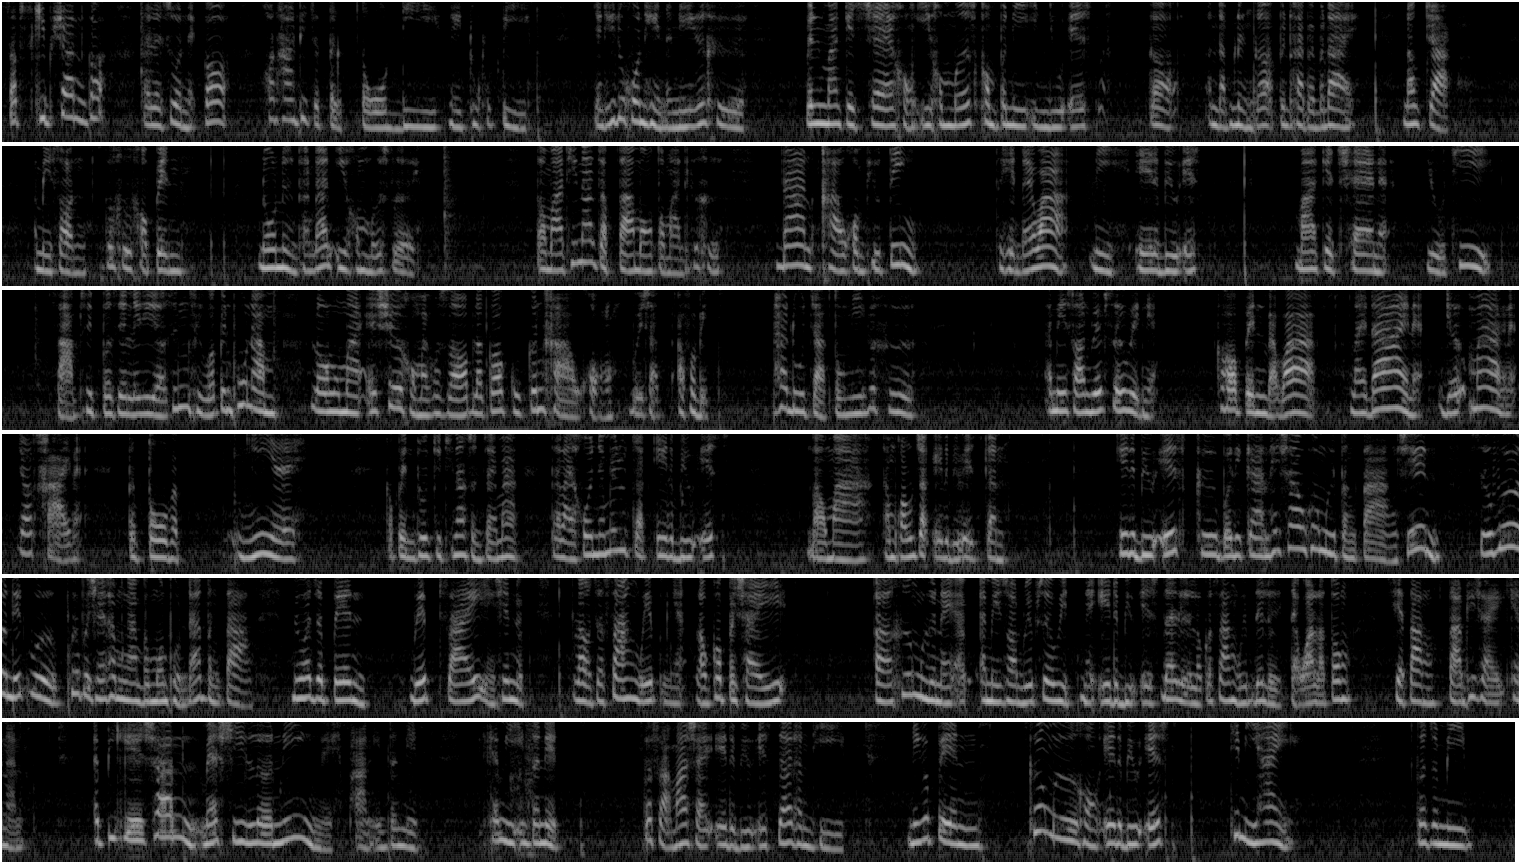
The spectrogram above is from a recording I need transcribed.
subscription ก็หลาย ๆ ส่วนเนี่ย ก็ค่อนข้างที่จะเติบโตดีในทุก ๆ ปี อย่างที่ทุกคนเห็นอันนี้ก็คือเป็น market share ของ e-commerce company in US ก็ อันดับหนึ่งก็เป็นใครไปไม่ได้ นอกจาก Amazon ก็คือเขาเป็นโนหนึ่งทางด้าน e-commerce เลย ต่อมาที่น่าจับตามองต่อมานี่ก็คือ ด้าน cloud computing จะเห็นได้ว่า นี่ AWS market share เนี่ย อยู่ที่ 30%เลยทีเดียว ซึ่งถือว่าเป็นผู้นำรองลงมา Azure ของ Microsoft แล้วก็ Google Cloud ของบริษัท Alphabet ถ้าดูจากตรงนี้ก็คือ Amazon Web Service เนี่ย ก็เป็นแบบว่ารายได้เนี่ย เยอะมากเนี่ย ยอดขายเนี่ย เติบโตแบบงี้เลย ก็เป็นธุรกิจที่น่าสนใจมาก แต่หลายคนยังไม่รู้จัก AWS เรามาทำความรู้จัก AWS กัน AWS คือบริการให้เช่าเครื่องมือต่างๆ เช่นเซิร์ฟเวอร์เน็ตเวิร์กเพื่อไปใช้ทำงานประมวลผลด้านต่างๆ ไม่ว่าจะเป็นเว็บไซต์ อย่างเช่นแบบเราจะสร้างเว็บเงี้ยเราก็ไปใช้ เครื่องมือใน Amazon Web Service ใน AWS ได้เลย เราก็สร้างเว็บได้เลย แต่ว่าเราต้องเสียตังค์ตามที่ใช้แค่นั้นแอปพลิเคชัน Machine Learning ผ่านอินเทอร์เน็ต แค่มีอินเทอร์เน็ต ก็สามารถใช้ AWS ได้ทันที นี่ก็เป็นเครื่องมือของ AWS ที่มีให้ ก็จะมี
